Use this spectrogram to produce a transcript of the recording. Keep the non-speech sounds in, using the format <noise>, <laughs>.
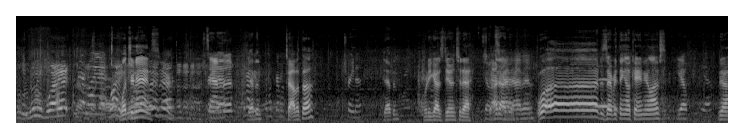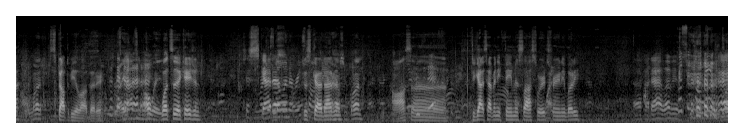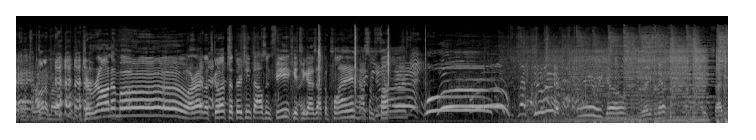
Move, Wyatt. Wyatt. What's your name? names? out of there. Tabitha. Devin, Tabitha? Treina. Devin. What are you guys doing today? Skydiving. What? Is everything okay in your lives? Yep. Yeah. Pretty much. It's about to be a lot better. Right? Always. What's the occasion? Just skydiving. Just Have skydiving? some fun. Awesome. Do you guys have any famous last words for anybody? Dad, I love you. Geronimo. <laughs> Geronimo! All right, let's go up to 13,000 feet, get you guys out the plane, have some fun. Woo! Let's do it. Here we go. You ready for this? Are you excited?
